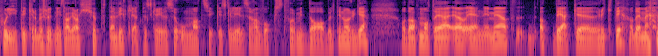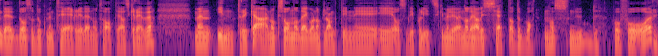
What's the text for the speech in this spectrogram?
Politikere beslutningstagere har kjøpt en virkelighetsbeskrivelse om at psykiske lidelser har vokst formidabelt i Norge. Og da på en måte jeg er jo enig med at, at, det er ikke riktig, og det, med, det, du også dokumenterer i det notatet jeg har skrevet. Men inntrykket er nok sånn, og det går nok langt inn i, i også de politiske miljøene. Og det har vi sett at debatten har snudd på få år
